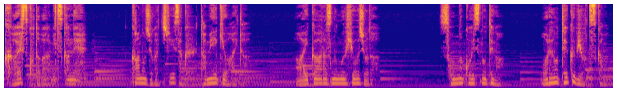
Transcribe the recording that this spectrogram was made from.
返す言葉が見つかんねえ。彼女が小さくため息を吐いた。相変わらずの無表情だ。そんなこいつの手が、俺の手首を掴む。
